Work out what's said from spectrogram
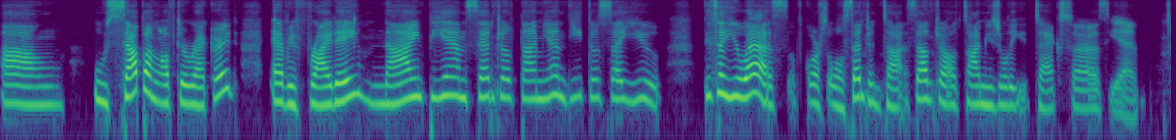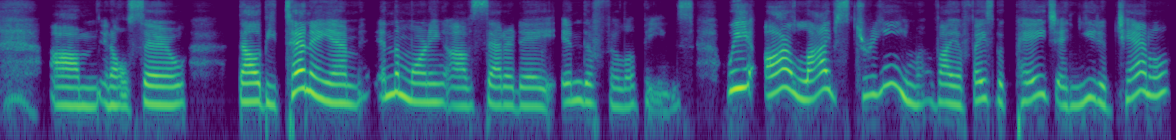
ang Usapang Off the Record every Friday, 9 p.m. Central Time yan dito sa U. Dito sa US, of course, well, Central Time, Central Time usually Texas, yeah. Um, and also, that'll be 10 a.m. in the morning of Saturday in the Philippines. We are live stream via Facebook page and YouTube channel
